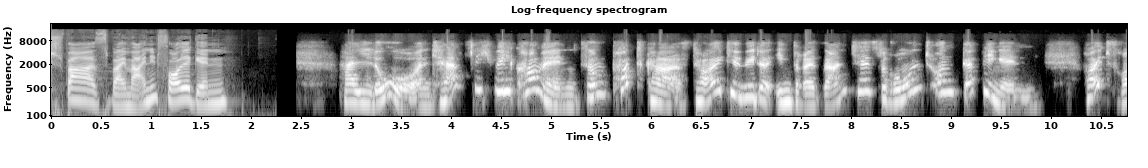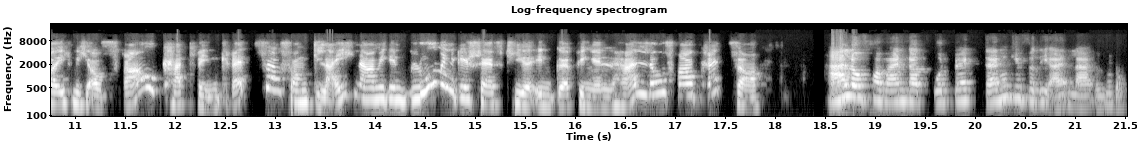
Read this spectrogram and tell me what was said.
Spaß bei meinen Folgen. Hallo und herzlich willkommen zum Podcast. Heute wieder Interessantes rund um Göppingen. Heute freue ich mich auf Frau Katrin Kretzer vom gleichnamigen Blumengeschäft hier in Göppingen. Hallo, Frau Kretzer. Hallo, Frau Weingart-Brotbeck. Danke für die Einladung.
